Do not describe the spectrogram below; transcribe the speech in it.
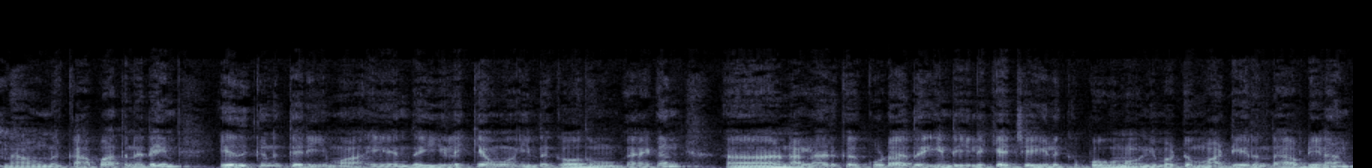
நான் உன்னை காப்பாற்றினதே எதுக்குன்னு தெரியுமா? இந்த இலக்கியமும் இந்த கௌதமும் எனக்கு நல்லா இருக்கக்கூடாது. இந்த இலக்கிய ஜெயிலுக்கு போகணும். நீ மட்டும் மாட்டியிருந்தா அப்படின்னா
